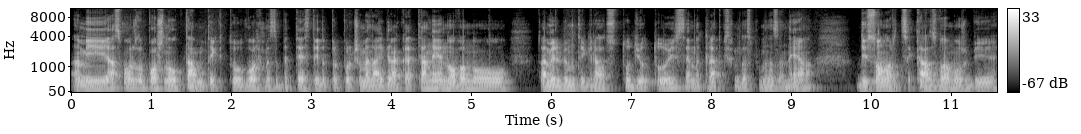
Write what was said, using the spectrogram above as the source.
Ами аз може да почна от там, тъй като говорихме за Bethesda и да препоръчам една игра, която тя не е нова, но това ми е любимата игра от студиото и съвсем накратко искам да спомена за нея. Dishonored се казва, може би.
